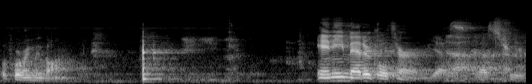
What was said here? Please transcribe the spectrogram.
before we move on? Any medical term, yes, that's true.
